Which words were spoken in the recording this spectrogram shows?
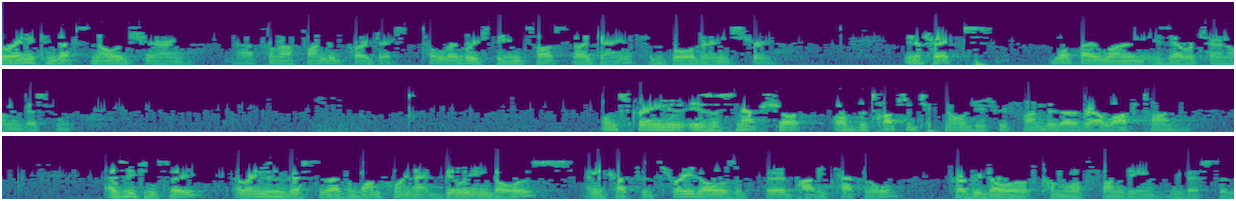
ARENA conducts knowledge sharing uh, from our funded projects to leverage the insights they gain for the broader industry. In effect, what they learn is our return on investment. On screen is a snapshot of the types of technologies we've funded over our lifetime. As you can see, ARENA's invested over 1.8 billion dollars and attracted 3 dollars of third-party capital for every dollar of Commonwealth funding invested.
